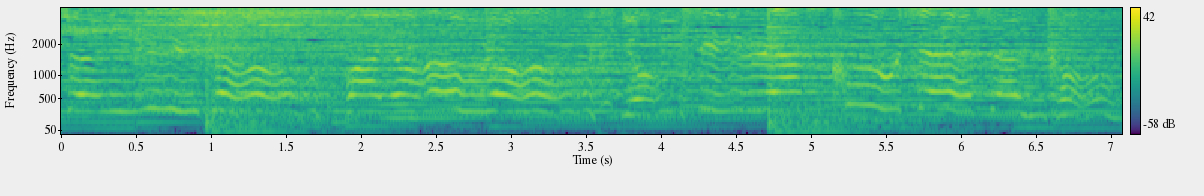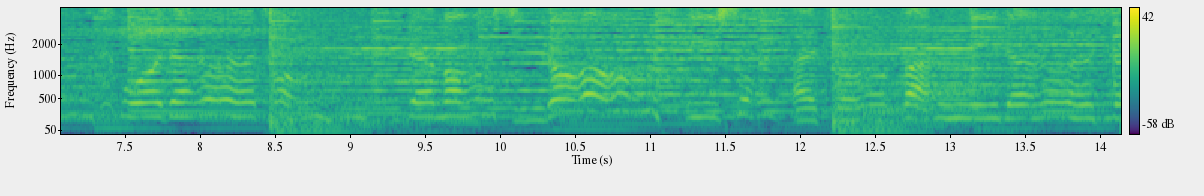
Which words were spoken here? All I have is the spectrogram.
春雨走花又落，用心良苦却成空。我的痛怎么形容？一生爱错放你的手。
